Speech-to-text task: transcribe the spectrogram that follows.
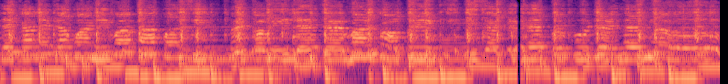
décalé d'avoir niveau pas possible. Mais comme il était mal compris, il s'est créé beaucoup d'ennemis. oh.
